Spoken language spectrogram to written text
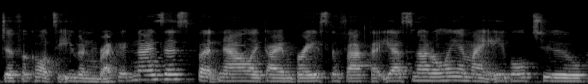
difficult to even recognize this but now like I embrace the fact that yes not only am I able to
